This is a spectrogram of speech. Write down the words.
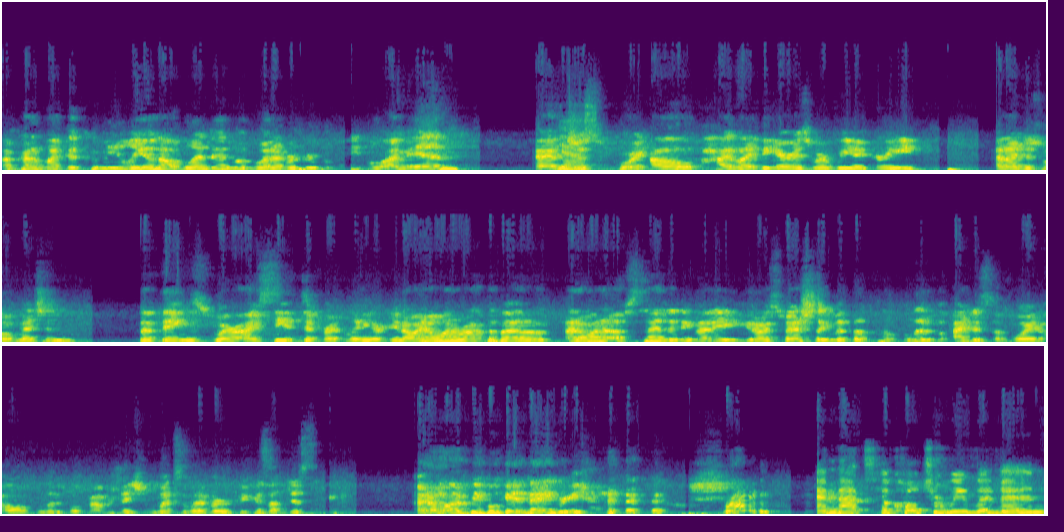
I'm kind of like a chameleon. I'll blend in with whatever group of people I'm in, and yes. just point. I'll highlight the areas where we agree, and I just won't mention the things where I see it differently, or you know, I don't want to rock the boat. I don't want to upset anybody. You know, especially with the political. I just avoid all political conversation whatsoever because I'm just. I don't want people getting angry. right. And that's the culture we live in.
